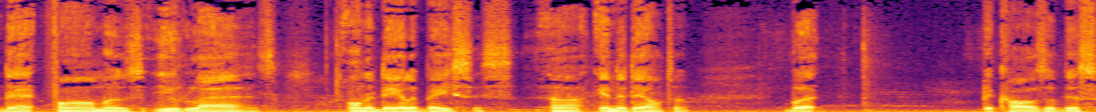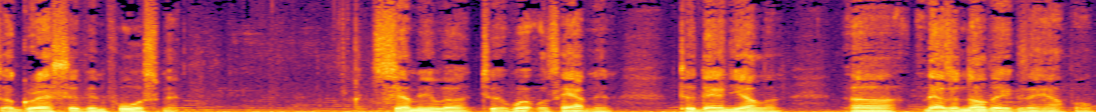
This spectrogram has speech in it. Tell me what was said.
that farmers utilize on a daily basis uh, in the Delta. But because of this aggressive enforcement, similar to what was happening to Daniela, uh, there's another example.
